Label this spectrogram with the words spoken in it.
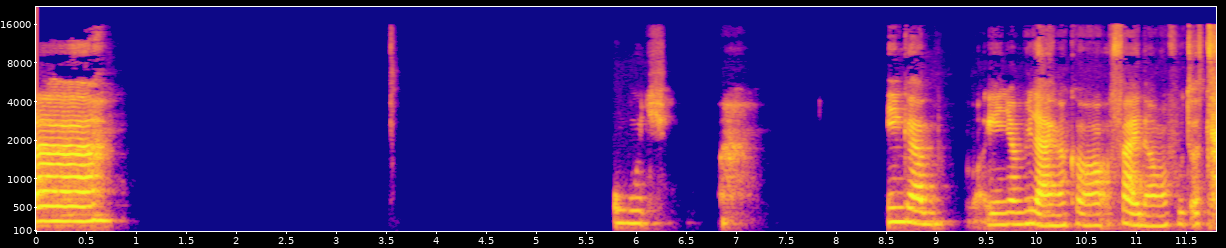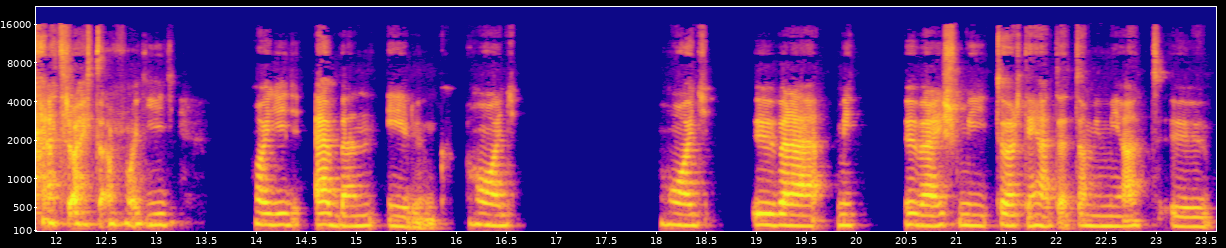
Uh, úgy inkább így a világnak a fájdalma futott át rajtam, hogy így, hogy így ebben élünk, hogy, hogy ő vele, mi, ővel is mi történhetett, ami miatt ő,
